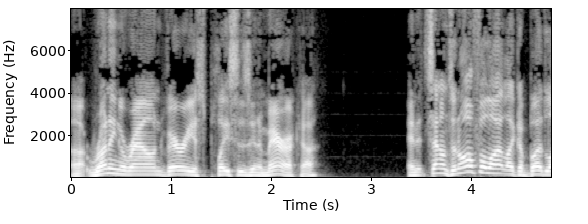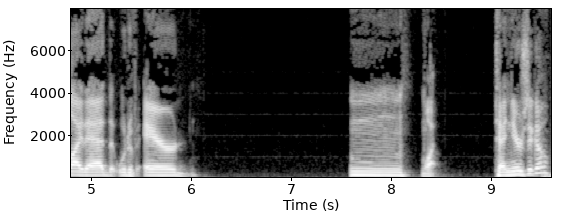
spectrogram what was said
uh, running around various places in America, and it sounds an awful lot like a Bud Light ad that would have aired, mm, what, 10 years ago?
